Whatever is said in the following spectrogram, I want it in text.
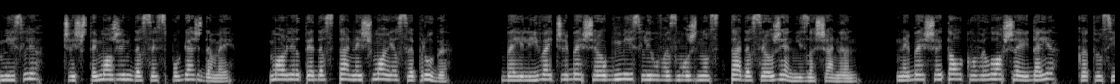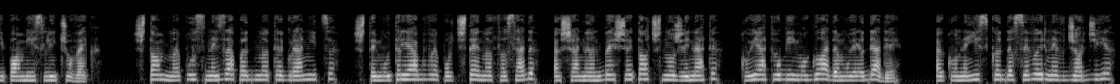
Мисля, че ще можем да се спогаждаме. Моля те да станеш моя съпруга. Бейли вече беше обмислил възможността да се ожени за Шанън. Не беше толкова лоша идея, като си помисли човек. Щом напусне западната граница, ще му трябва почтена фасада, а Шанън беше точно жената, която би могла да му я даде. Ако не иска да се върне в Джорджия,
